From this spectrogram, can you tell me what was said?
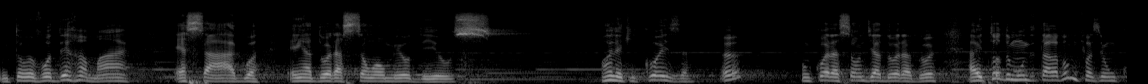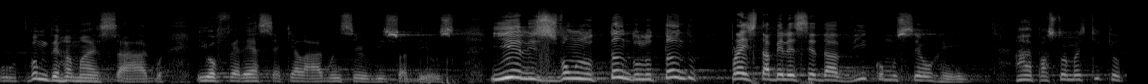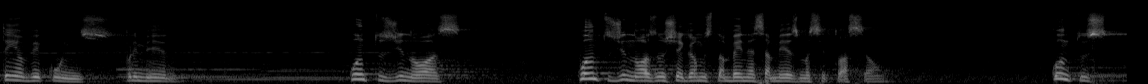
então eu vou derramar essa água em adoração ao meu Deus. Olha que coisa, hã? um coração de adorador. Aí todo mundo está lá, vamos fazer um culto, vamos derramar essa água. E oferece aquela água em serviço a Deus. E eles vão lutando, lutando, para estabelecer Davi como seu rei. Ah, pastor, mas o que, que eu tenho a ver com isso? Primeiro, quantos de nós, quantos de nós não chegamos também nessa mesma situação? Quantos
